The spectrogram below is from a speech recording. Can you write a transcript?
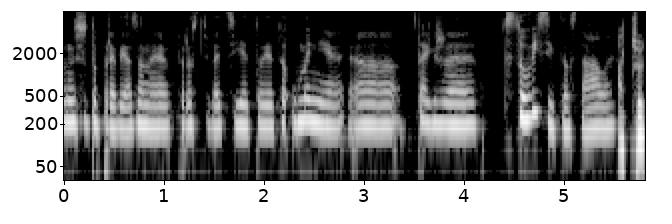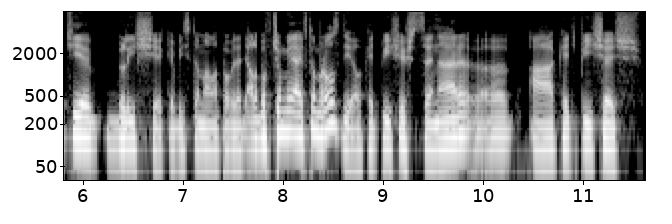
oni sú to previazané proste veci, je to, je to umenie, uh, takže súvisí to stále. A čo ti je bližšie, keby si to mala povedať? Alebo v čom je aj v tom rozdiel, keď píšeš scenár e, a keď píšeš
